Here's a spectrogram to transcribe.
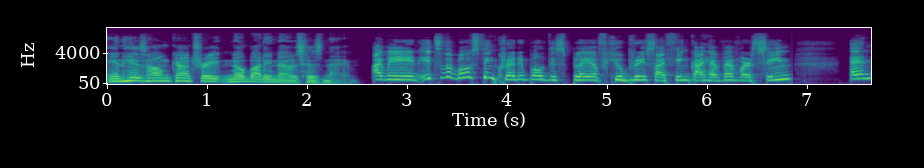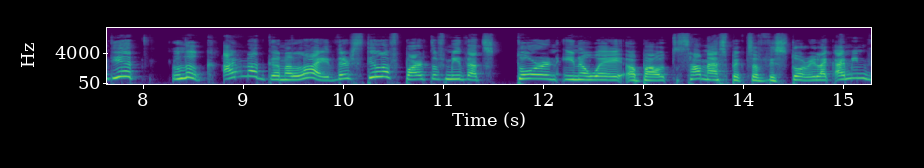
in his home country, nobody knows his name. I mean, it's the most incredible display of hubris I think I have ever seen. And yet, look, I'm not gonna lie, there's still a part of me that's torn in a way about some aspects of this story. Like, I mean,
